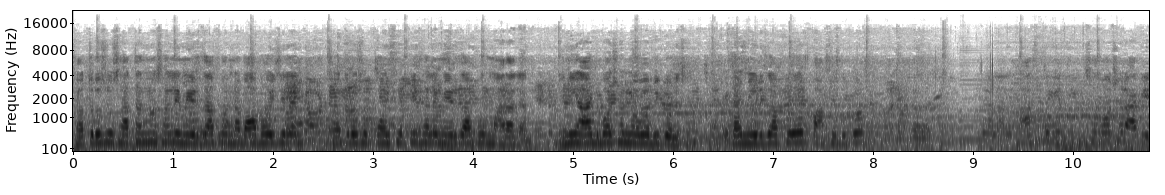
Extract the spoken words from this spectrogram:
সতেরোশো সাতান্ন সালে মির্জাফর নবাব হয়েছিলেন, সতেরোশো পঁয়ষট্টি সালে মির্জাফর মারা যান। ইনি আট বছর নবাবী করেছেন। এটা মির্জাফরের পাশে দুটো আজ থেকে তিনশো বছর আগে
